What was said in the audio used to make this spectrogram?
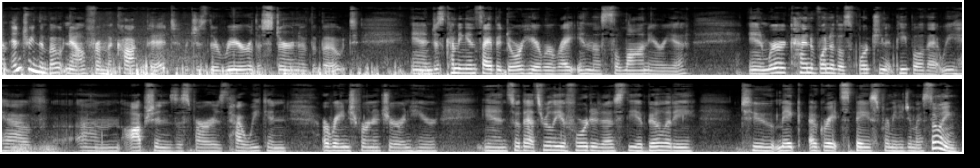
I'm entering the boat now from the cockpit, which is the rear, the stern of the boat. And just coming inside the door here, we're right in the salon area. And we're kind of one of those fortunate people that we have um, options as far as how we can arrange furniture in here. And so that's really afforded us the ability to make a great space for me to do my sewing.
